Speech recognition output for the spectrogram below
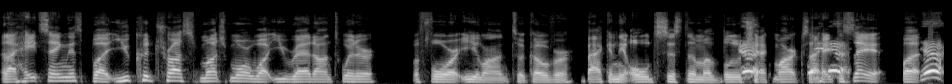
and I hate saying this, but you could trust much more what you read on Twitter before Elon took over. Back in the old system of blue Yeah. check marks. Oh, I hate yeah. to say it, but yeah.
